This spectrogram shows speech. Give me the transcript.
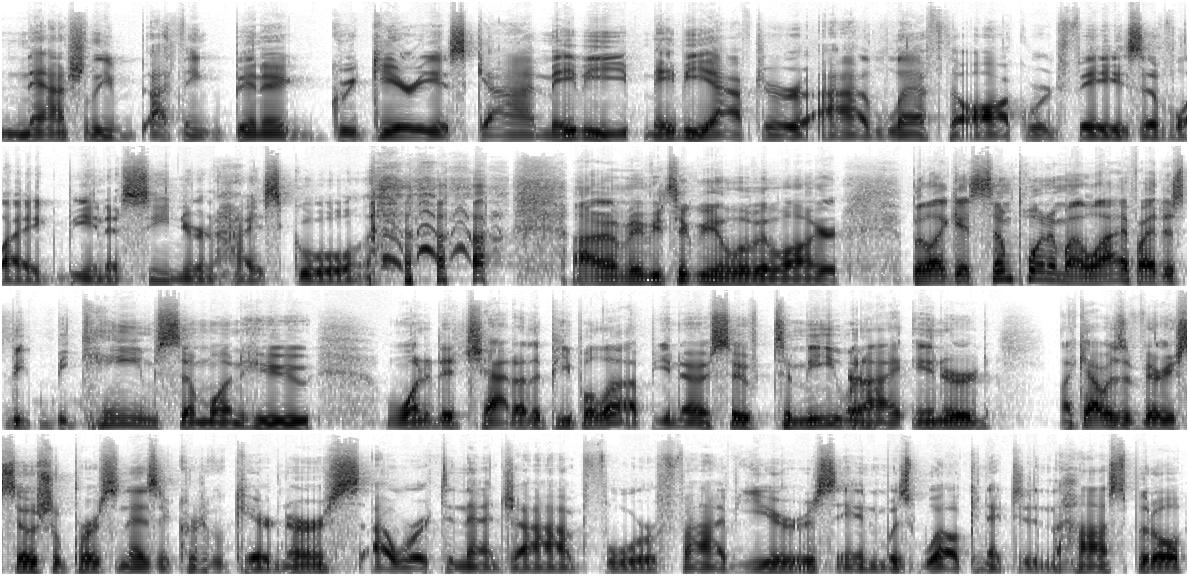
naturally, I think, been a gregarious guy. Maybe, maybe after I left the awkward phase of like being a senior in high school, I don't know. Maybe it took me a little bit longer, but like at some point in my life, I just be- became someone who wanted to chat other people up. You know, so to me, yeah. when I entered like I was a very social person as a critical care nurse. I worked in that job for five years and was well connected in the hospital.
